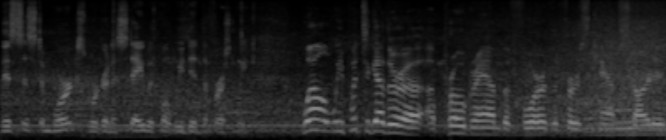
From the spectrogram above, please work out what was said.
this system works? We're going to stay with what we did the first week. Well, we put together a, a program before the first camp started,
